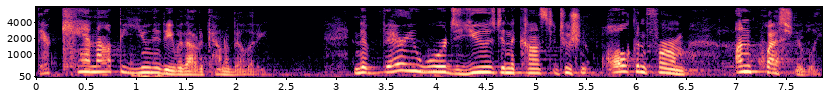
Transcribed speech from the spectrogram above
there cannot be unity without accountability. And the very words used in the Constitution all confirm unquestionably,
